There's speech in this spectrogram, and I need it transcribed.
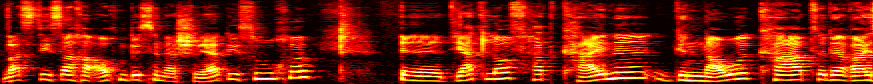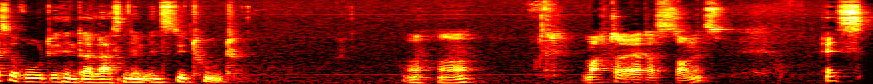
Was die Sache auch ein bisschen erschwert, die Suche, äh, Djatlov hat keine genaue Karte der Reiseroute hinterlassen im Institut. Machte er das sonst? Es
